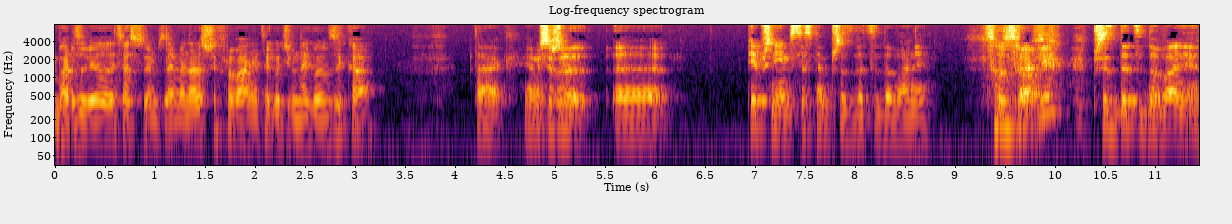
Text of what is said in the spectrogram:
bardzo wiele czasu im zajmie na szyfrowanie tego dziwnego języka. Tak. Ja myślę, że e, pieprznie im system przez zdecydowanie. Co zrobi? Przez zdecydowanie.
